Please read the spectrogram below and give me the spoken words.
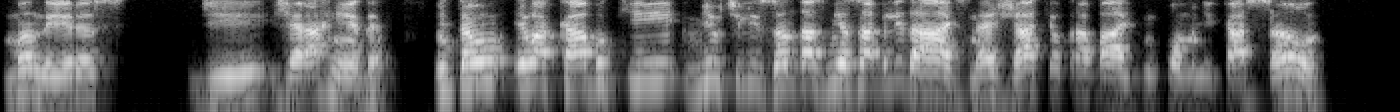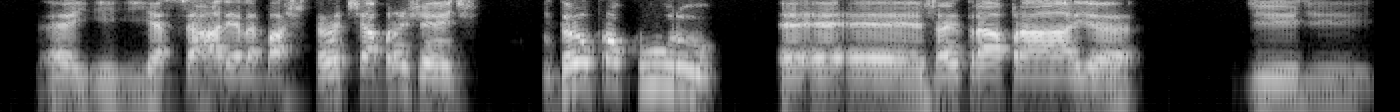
maneiras de gerar renda. Então, eu acabo que me utilizando das minhas habilidades, né? Já que eu trabalho com comunicação, né? e, e essa área ela é bastante abrangente. Então, eu procuro é, é, é, já entrar para a área de, de,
